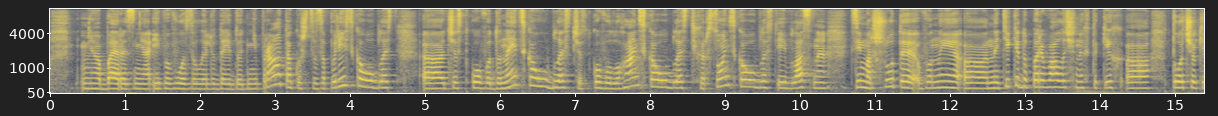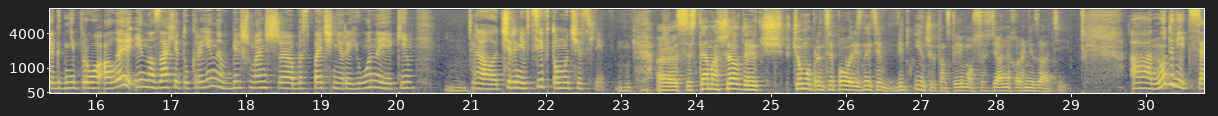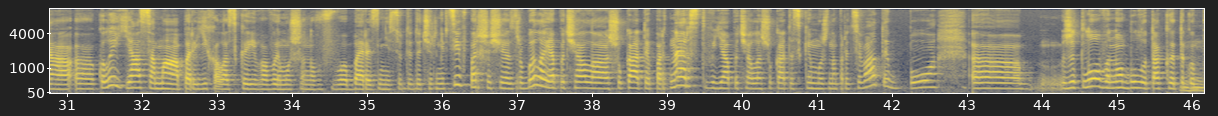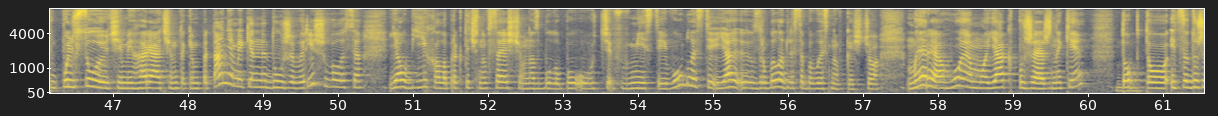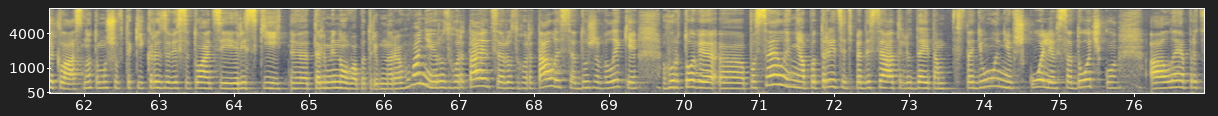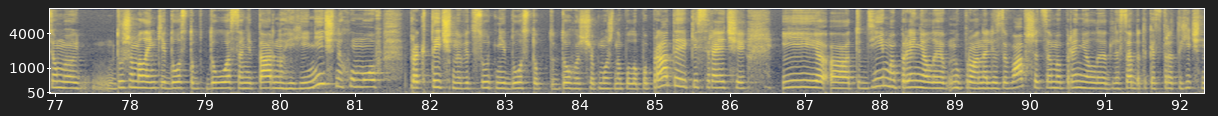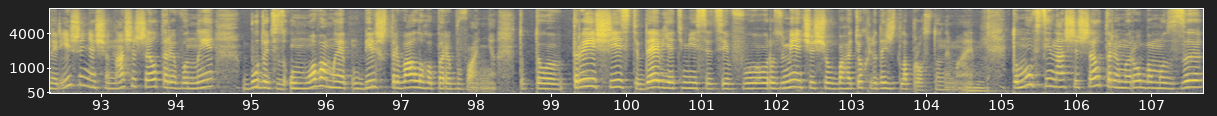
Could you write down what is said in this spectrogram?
березня і вивозили людей до Дніпра. Також це Запорізька область, е, частково Донецька область, частково Луганська область, Херсонська область. І власне ці маршрути вони е, не тільки до перевалочних таких е, точок, як Дніпро, але і на захід України в більш-менш е, безпечні регіони, які е, Чернівці в тому числі. Е, Система шелтерів, в чому принципова різниця від інших, там, скажімо, соціальних організацій? Ну, дивіться, е, коли я сама переїхала з Києва вимушено в березні сюди до Чернівців, перше, що я зробила, я почала шукати партнерств, я почала шукати, з ким можна працювати, бо е, житло воно було так, Мгм. пу- пульсуючим і гарячим таким питанням, яке не дуже вирішувалося. Я об'їхала практично все, що в нас було по в місті і в області, і я е, зробила для себе висновки, що ми реагуємо як пожежники, тобто, і це дуже класно, тому що в такій кризовій ситуації різкій е, терміново потрібно реагування, і розгортаються, розгорталися дуже великі гуртові е, поселення по 30-50 людей там в стадіоні, в школі, в садочку, але при цьому дуже маленький доступ до санітарно-гігієнічних умов, практично відсутній доступ до того, щоб можна було попрати якісь речі. І е, тоді ми прийняли, ну, проаналізували проаналізувавши це, ми прийняли для себе таке стратегічне рішення, що наші шелтери вони будуть з умовами більш тривалого перебування. Тобто 3, 6, 9 місяців, розуміючи, що в багатьох людей житла просто немає. Тому всі наші шелтери ми робимо з е,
